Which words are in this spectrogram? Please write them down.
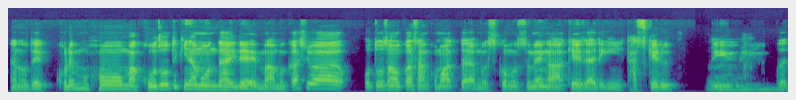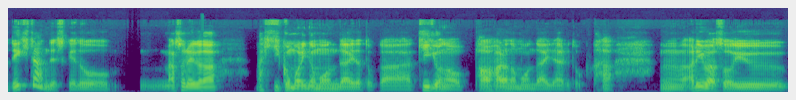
なので、これも、まあ、構造的な問題で、まあ、昔はお父さんお母さん困ったら息子娘が経済的に助けるっていうことができたんですけど、まあ、それが、引きこもりの問題だとか、企業のパワハラの問題であるとか、うん、あるいはそういう、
